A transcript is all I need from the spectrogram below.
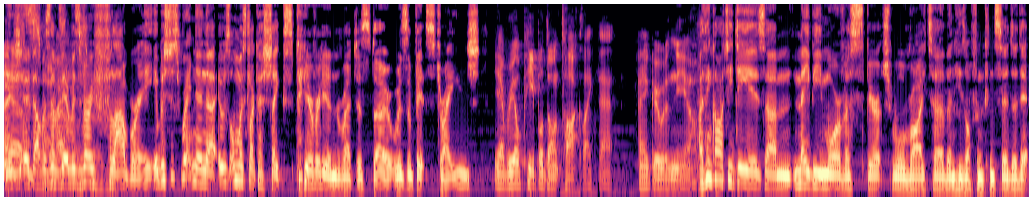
and Yeah, she- that was a, it was very flowery. It was just written in a. It was almost like a Shakespearean register. It was a bit strange. Yeah, real people don't talk like that. I agree with Neo. I think RTD is um, maybe more of a spiritual writer than he's often considered. It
